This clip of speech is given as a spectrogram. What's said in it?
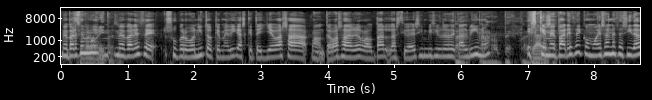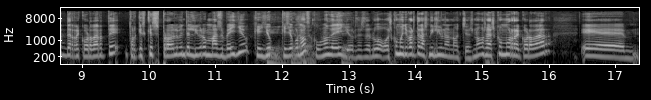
Me parece muy Superbonito, sí. me parece súper bonito que me digas que te llevas a cuando te vas a la guerra o tal las ciudades invisibles de Para- Calvino. para romper, para Es Claro, que me parece como esa necesidad de recordarte, porque es que es probablemente el libro más bello que yo, Sí, que yo conozco, uno de Sí. ellos, desde luego. Es como llevarte las mil y una noches, ¿no? O sea, es como recordar eh,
